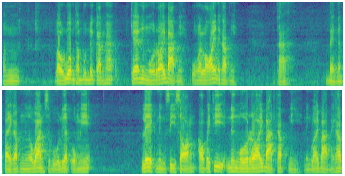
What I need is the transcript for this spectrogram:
มันเราร่วมทำบุญด้วยกันฮะ แค่หนึ่งร้อยบาทนี่องค์ละร้อยนะครับนี่ลูกค้าแบ่งกันไปครับเนื้อว่านสบู่เลือดองค์นี้ เลข 142 เอาไปที่ 100 บาทครับนี่ 100 บาทนะครับ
